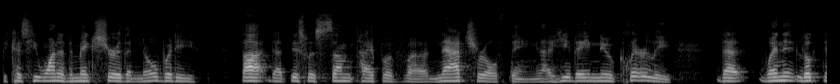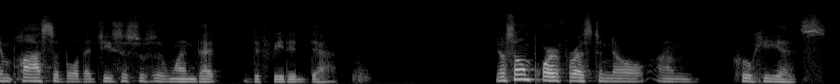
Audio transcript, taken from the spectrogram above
because he wanted to make sure that nobody thought that this was some type of uh, natural thing. That he, they knew clearly that when it looked impossible, that Jesus was the one that defeated death. You know, so important for us to know um, who he is.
